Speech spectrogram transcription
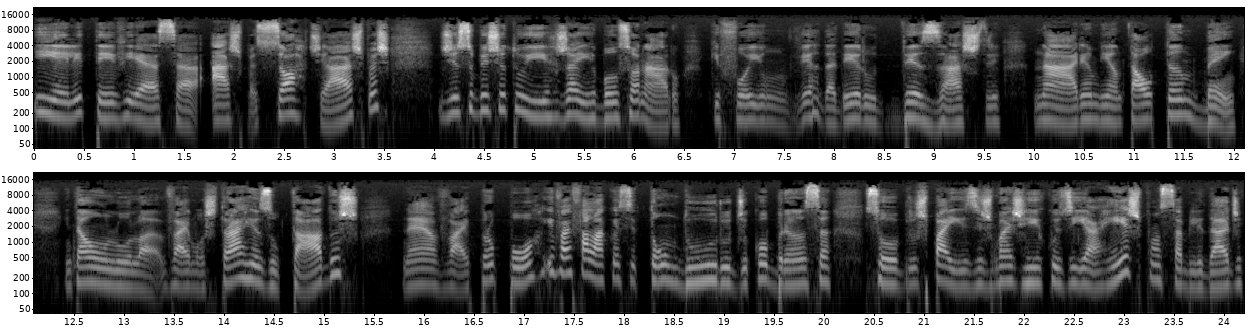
E ele teve essa, aspas, sorte, aspas, de substituir Jair Bolsonaro, que foi um verdadeiro desastre na área ambiental também. Então, o Lula vai mostrar resultados né, vai propor e vai falar com esse tom duro de cobrança sobre os países mais ricos e a responsabilidade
